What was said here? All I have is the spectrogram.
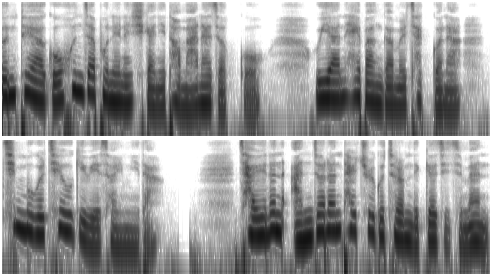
은퇴하고 혼자 보내는 시간이 더 많아졌고 위안 해방감을 찾거나 침묵을 채우기 위해서입니다. 자유는 안전한 탈출구처럼 느껴지지만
